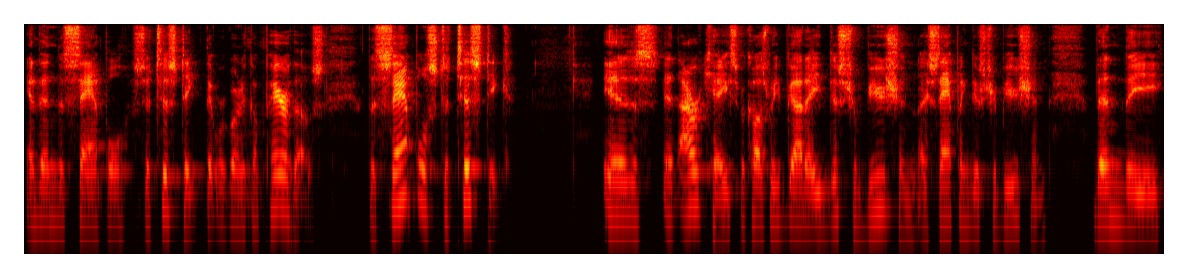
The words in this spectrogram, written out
and then the sample statistic that we're going to compare those. The sample statistic is, in our case, because we've got a distribution, a sampling distribution, then the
